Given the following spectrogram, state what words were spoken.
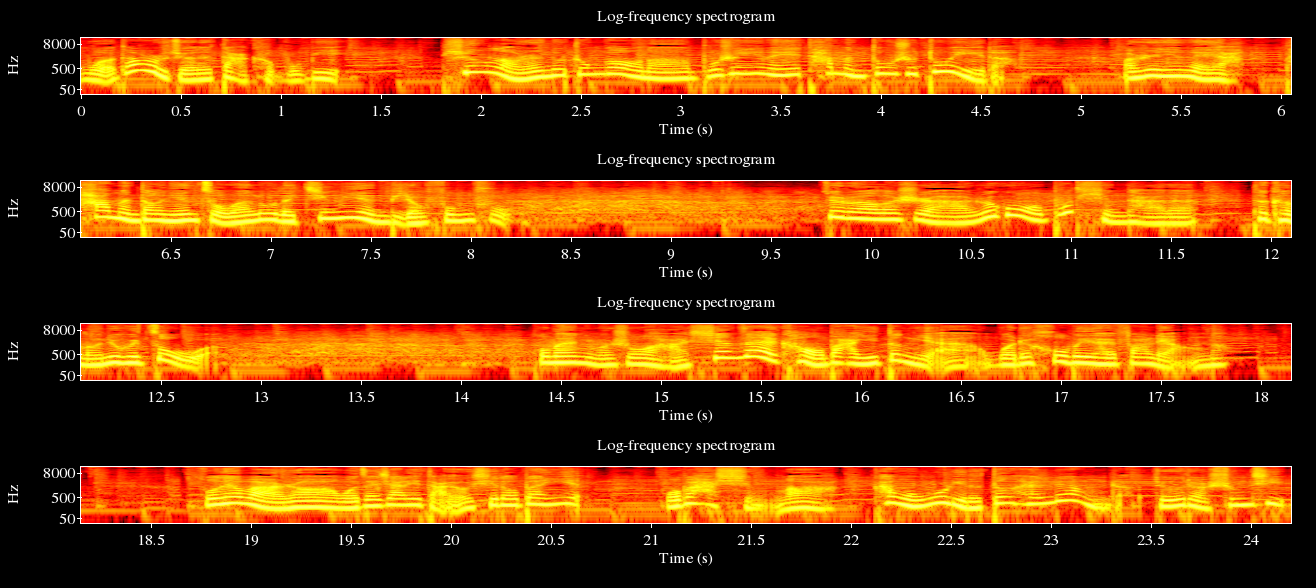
我倒是觉得大可不必。听老人的忠告呢，不是因为他们都是对的，而是因为啊他们当年走弯路的经验比较丰富。最重要的是啊，如果我不听他的，他可能就会揍我。不瞒你们说啊，现在看我爸一瞪眼，我这后背还发凉呢。昨天晚上啊，我在家里打游戏到半夜。我爸醒了，看我屋里的灯还亮着，就有点生气，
